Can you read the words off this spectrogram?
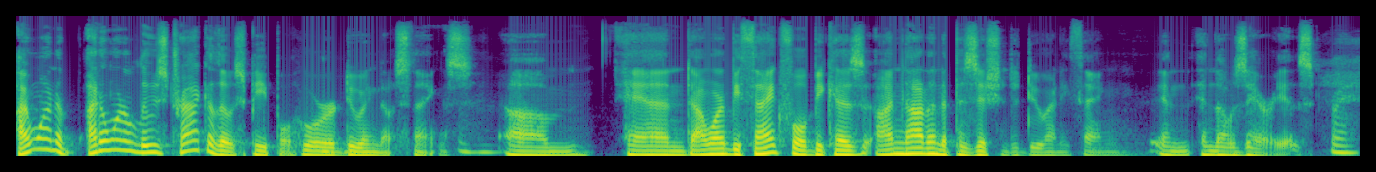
I want to. I don't want to lose track of those people who are doing those things, um, and I want to be thankful because I'm not in a position to do anything in in those areas. Right.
